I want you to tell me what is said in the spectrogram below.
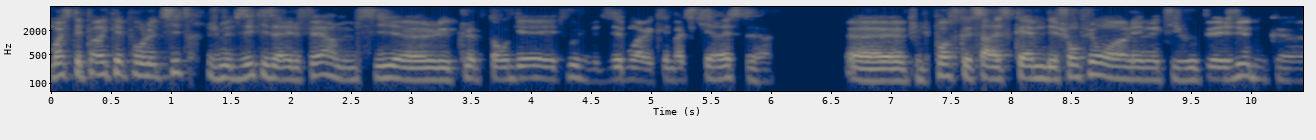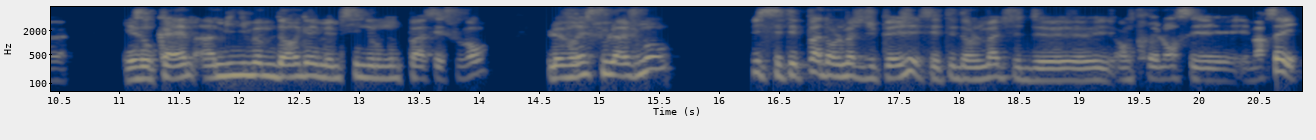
moi, je n'étais pas inquiet pour le titre. Je me disais qu'ils allaient le faire, même si euh, le club tanguait et tout. Je me disais, bon, avec les matchs qui restent, je pense que ça reste quand même des champions, hein, les mecs qui jouent au PSG. Donc, ils ont quand même un minimum d'orgueil, même s'ils ne le montrent pas assez souvent. Le vrai soulagement, c'était pas dans le match du PSG, c'était dans le match de, entre Lens et, Marseille.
